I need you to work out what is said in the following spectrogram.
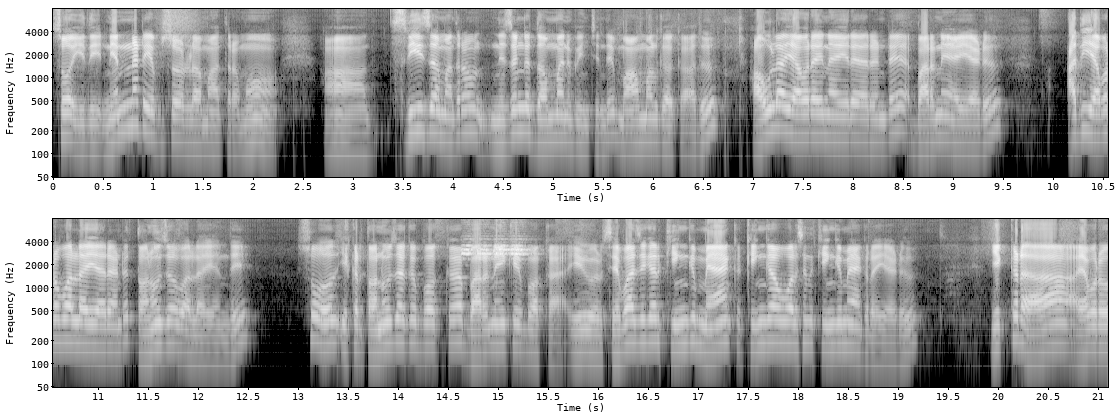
సో ఇది నిన్నటి ఎపిసోడ్లో మాత్రము శ్రీజ మాత్రం నిజంగా దమ్ము అనిపించింది. మామూలుగా కాదు. అవులా ఎవరైనా అయ్యారంటే భరణి అయ్యాడు. అది ఎవరి వల్ల అయ్యారంటే తనూజ వల్ల అయ్యింది. సో ఇక్కడ తనూజకి బొక్క భరణికి బొక్క. ఈ శివాజీ గారు కింగ్ మ్యాక్ కింగ్ అవ్వాల్సిన కింగ్ మేకర్ అయ్యాడు. ఇక్కడ ఎవరు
